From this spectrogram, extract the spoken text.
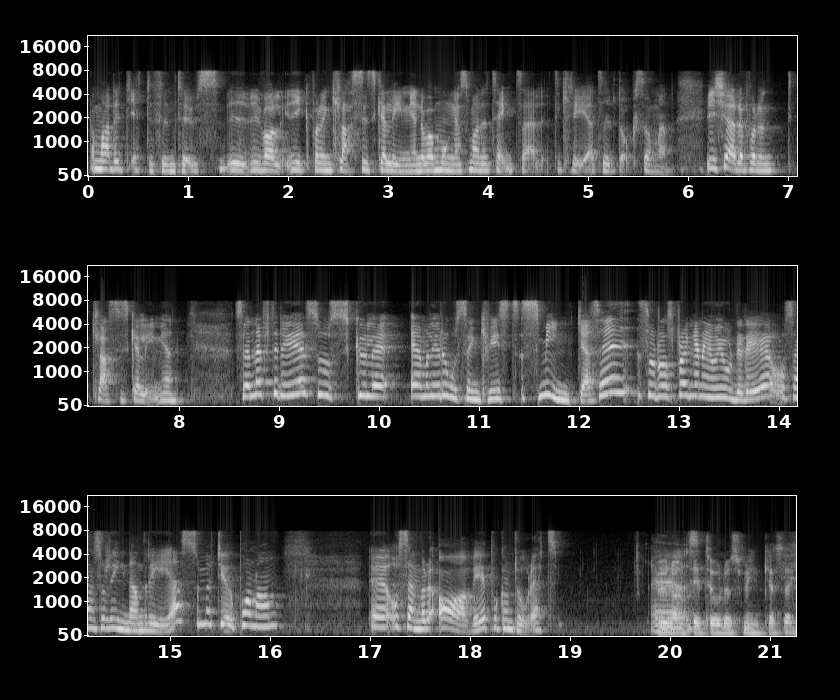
De hade ett jättefint hus. Vi, vi var, gick på den klassiska linjen. Det var många som hade tänkt så här lite kreativt också men vi körde på den klassiska linjen. Sen efter det så skulle Emily Rosenqvist sminka sig så då sprang jag ner och gjorde det och sen så ringde Andreas så mötte jag upp honom. Eh, Och sen var det AV på kontoret. Hur Eh, lång tid tog det att sminka sig?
